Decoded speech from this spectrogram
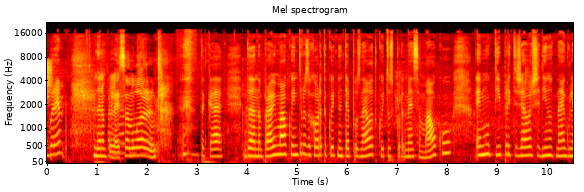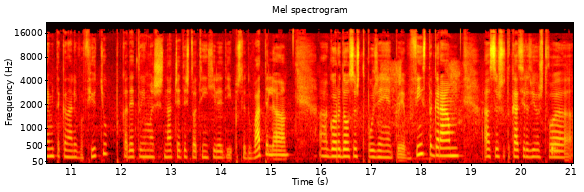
Добре, да направим... Lesson learned. така е. Да направим малко интро за хората, които не те познават, които според мен са малко. Емо, ти притежаваш един от най-големите канали в YouTube където имаш над 400 хиляди последователя. А, горе-долу същото положението е в Инстаграм. Също така си развиваш твоя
